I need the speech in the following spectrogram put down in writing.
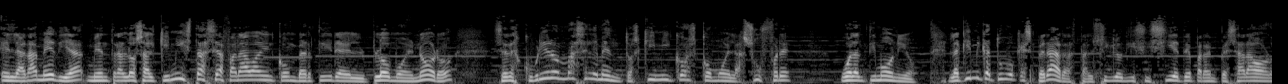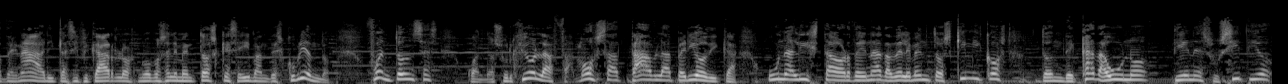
En la Edad Media, mientras los alquimistas se afanaban en convertir el plomo en oro, se descubrieron más elementos químicos como el azufre o el antimonio. La química tuvo que esperar hasta el siglo XVII para empezar a ordenar y clasificar los nuevos elementos que se iban descubriendo. Fue entonces cuando surgió la famosa tabla periódica, una lista ordenada de elementos químicos donde cada uno tiene su sitio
